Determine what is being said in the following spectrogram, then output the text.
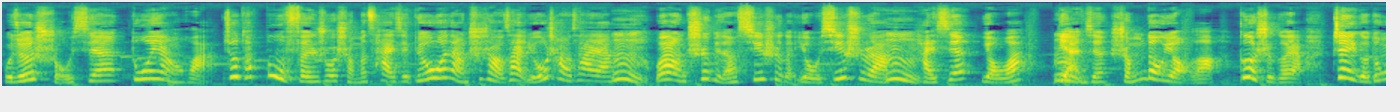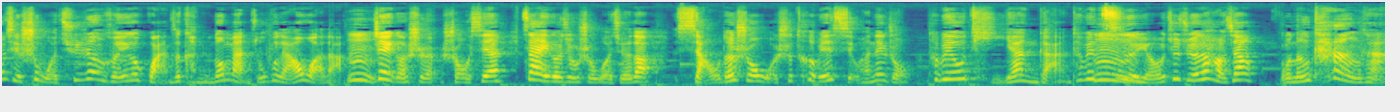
我觉得首先多样化，就它不分说什么菜系，比如我想吃炒菜，有炒菜呀，嗯我想吃比较西式的，有西式啊，嗯海鲜有啊，点心、什么都有了，各式各样。这个东西是我去任何一个馆子肯定都满足不了我的，嗯这个是首先。再一个就是我觉得小的时候我是特别喜欢那种特别有体验感、特别自由，就觉得好像我能看看，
